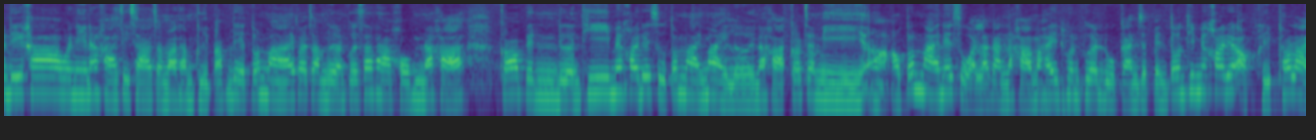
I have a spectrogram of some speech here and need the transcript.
ัสดีค่ะ วันนี้นะคะสิชาจะมาทำคลิปอัปเดตต้นไม้ประจำเดือนพฤษภาคมนะคะ ก็เป็นเดือนที่ไม่ค่อยได้ซื้อต้นไม้ใหม่เลยนะคะ ก็จะมีเอาต้นไม้ในสวนแล้วกันนะคะ มาให้เพื่อนๆดูกันจะเป็นต้นที่ไม่ค่อยได้ออกคลิปเท่าไหร่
